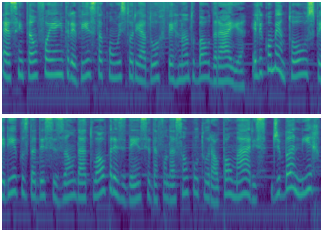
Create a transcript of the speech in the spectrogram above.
Essa então foi a entrevista com o historiador Fernando Baldraia. Ele comentou os perigos da decisão da atual presidência da Fundação Cultural Palmares de banir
